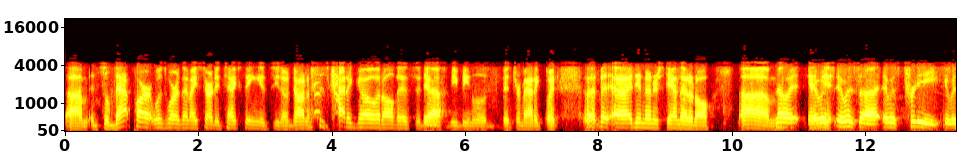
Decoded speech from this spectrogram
Um, and so that part was where then I started texting. It's you know Donovan's got to go and all this, and yeah. it was me being a little bit dramatic, but uh, but uh, I didn't understand that at all. Um, no, it, it was it, it was uh, it was pretty it was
